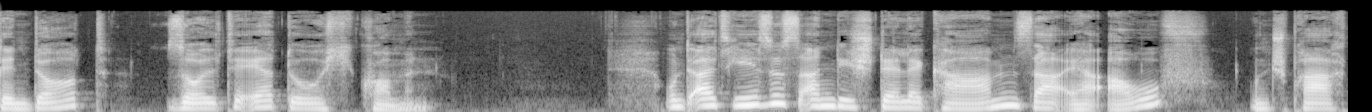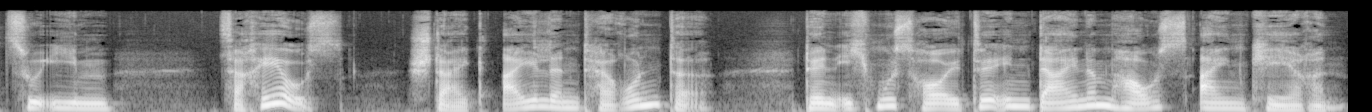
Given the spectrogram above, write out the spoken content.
denn dort sollte er durchkommen. Und als Jesus an die Stelle kam, sah er auf und sprach zu ihm Zachäus, steig eilend herunter, denn ich muss heute in deinem Haus einkehren.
